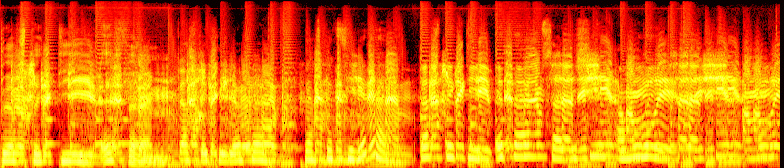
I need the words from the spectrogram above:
Perspective FM. Perspective FM. Perspective FM. Perspective FM, ça déchire à mourir. Ça déchire à mourir.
